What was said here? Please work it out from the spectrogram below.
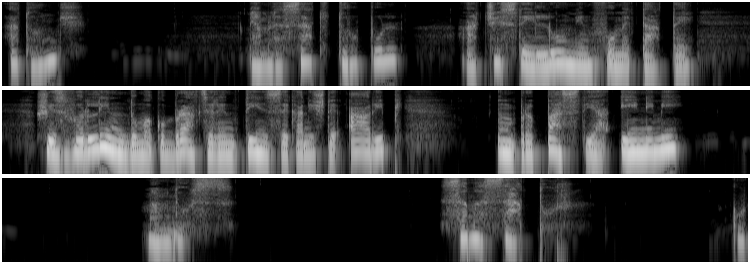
Atunci mi-am lăsat trupul acestei lumi înfometate și zvârlindu-mă cu brațele întinse ca niște aripi în prăpastia inimii, m-am dus să mă satur cu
